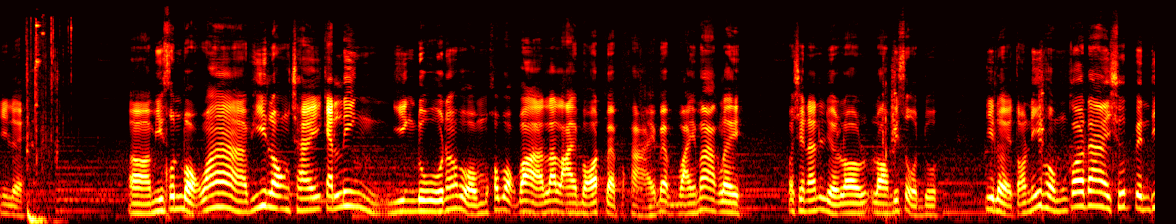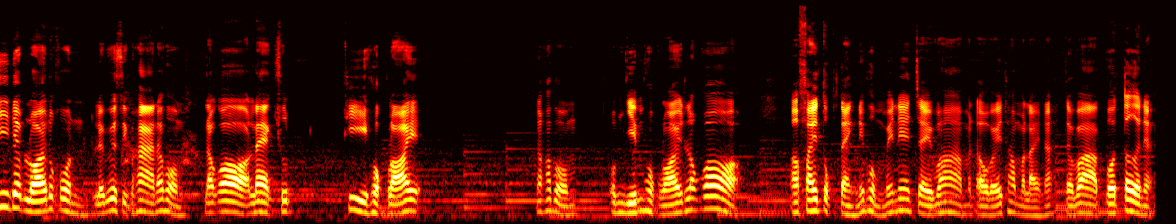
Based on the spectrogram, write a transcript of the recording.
นี่เลยเมีคนบอกว่าพี่ลองใช้แกลลิงยิงดูนะผมเขาบอกว่าละลายบอสแบบหายแบบไวมากเลย เพราะฉะนั้นเดี๋ยวเราลองพิสูจน์ดู นี่เลยตอนนี้ผมก็ได้ชุดเป็นที่เรียบร้อยทุกคนเลเวล15 นะผม แล้วก็แลกชุดที่ 600 นะครับผมอมยิ้ม 600 แล้วก็เอาไฟตกแต่งนี่ผมไม่แน่ใจว่ามันเอาไว้ทำอะไรนะ แต่ว่าโปสเตอร์เนี่ย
